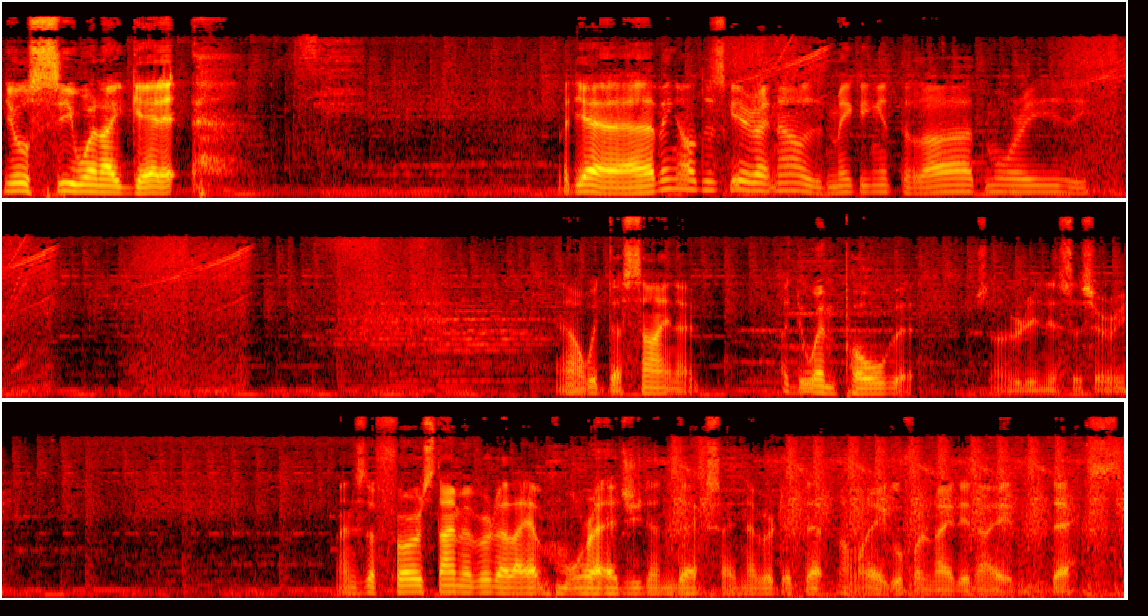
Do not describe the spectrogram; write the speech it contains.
You'll see when I get it. But yeah, having all this gear right now is making it a lot more easy. Now with the sign, I, I do impo, but it's not really necessary. And it's the first time ever that I have more Agi than Dex. I never did that. Normally I go for 99 Dex.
